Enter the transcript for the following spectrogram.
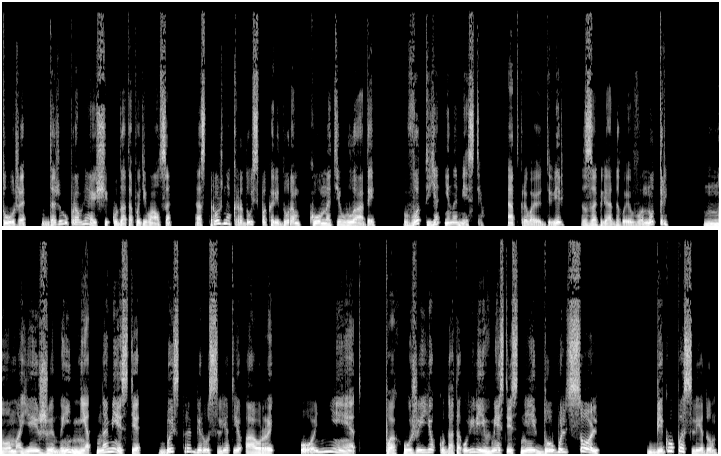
тоже. Даже управляющий куда-то подевался. Осторожно крадусь по коридорам комнате Влады. Вот я и на месте. Открываю дверь, заглядываю внутрь, но моей жены нет на месте. Быстро беру след ее ауры. О нет, похоже, ее куда-то увели, и вместе с ней дубль-соль. Бегу по следу.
